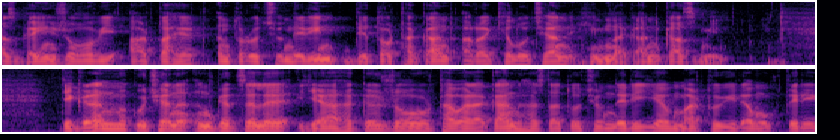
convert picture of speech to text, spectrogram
ազգային ժողովի արտահերտ ընտրություններին դիտորդական առաքելության հիմնական կազմին։ Տիգրան Մկուչյանը ընդգծել է ՀՀԿ ժողովրդավարական հաստատությունների եւ մարդու իրավունքների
